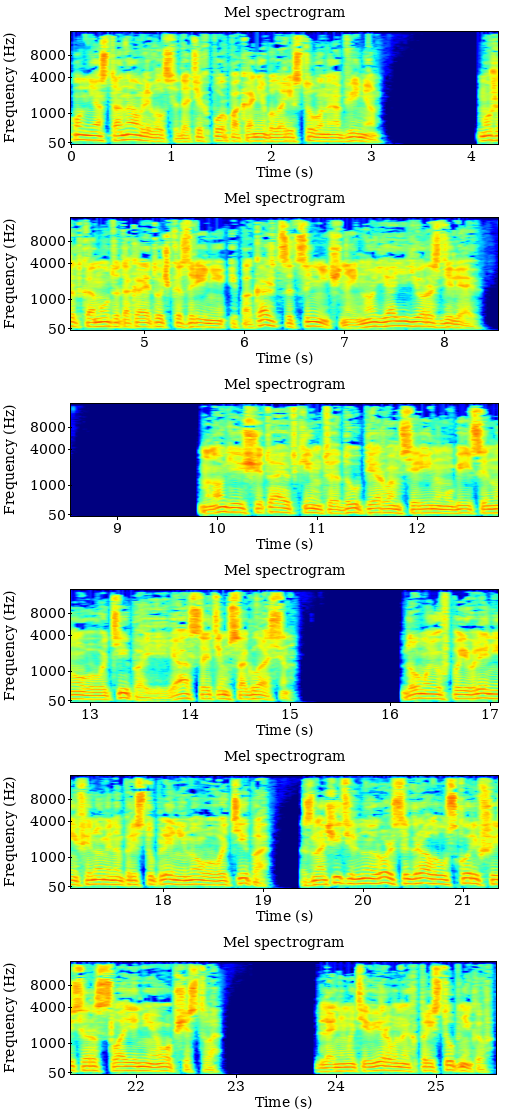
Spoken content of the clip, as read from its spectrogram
он не останавливался до тех пор, пока не был арестован и обвинен. Может, кому-то такая точка зрения и покажется циничной, но я ее разделяю. Многие считают Ким Тэду первым серийным убийцей нового типа, и я с этим согласен. Думаю, в появлении феномена преступлений нового типа значительную роль сыграло ускорившееся расслоение общества. Для немотивированных преступников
